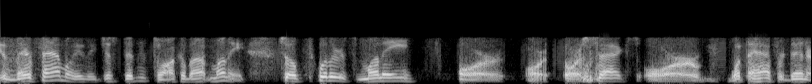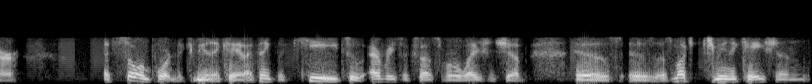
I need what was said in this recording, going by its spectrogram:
in their family, they just didn't talk about money. So whether it's money or or or sex or what they have for dinner it's so important to communicate. I think the key to every successful relationship is is as much communication,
